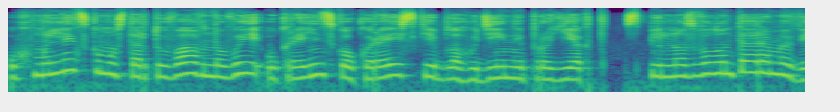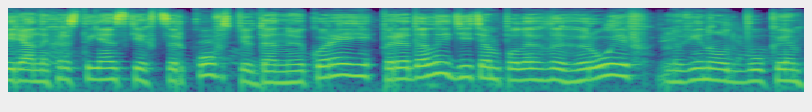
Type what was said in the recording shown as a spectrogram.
У Хмельницькому стартував новий українсько-корейський благодійний проєкт. Спільно з волонтерами віряни християнських церков з Південної Кореї передали дітям полеглих героїв нові ноутбуки.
